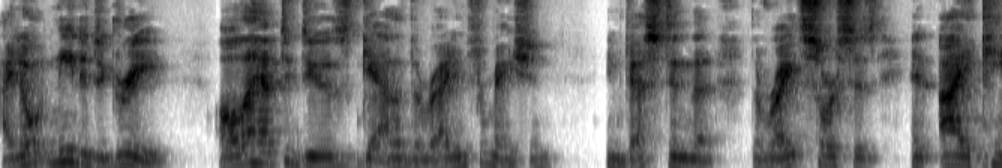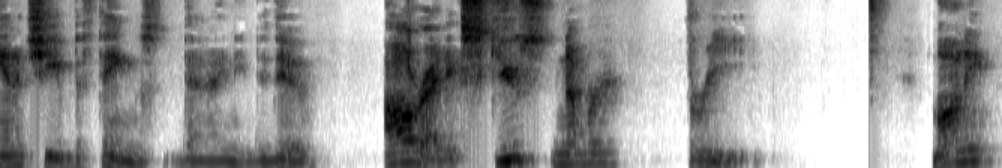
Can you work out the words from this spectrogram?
I don't need a degree. All I have to do is gather the right information, invest in the, the right sources, and I can achieve the things that I need to do. All right, excuse number three. Monty,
